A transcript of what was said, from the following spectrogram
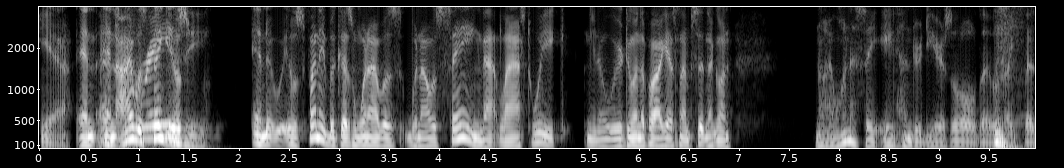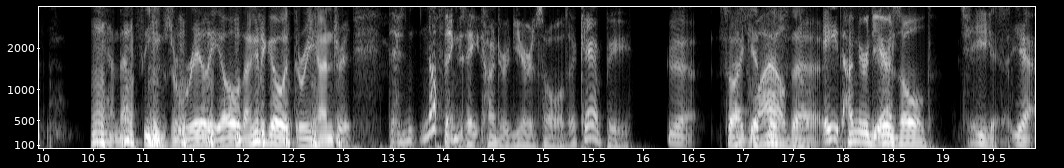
Yeah. yeah. And That's and I was crazy. thinking it was, and it, it was funny because when I was when I was saying that last week, you know, we were doing the podcast, and I'm sitting there going, "No, I want to say 800 years old." I was like, "But man, that seems really old. I'm going to go with 300." There's nothing's 800 years old. It can't be. Yeah. So That's I get wild, this uh, 800 yeah, years old. Jeez. Yeah,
